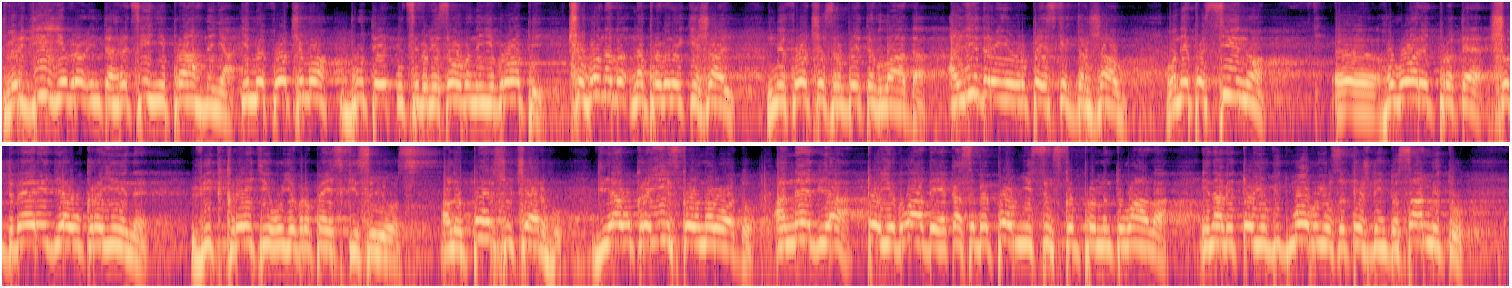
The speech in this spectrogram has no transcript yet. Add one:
тверді євроінтеграційні прагнення, і ми хочемо бути у цивілізованій Європі, чого на превеликий жаль не хоче зробити влада. А лідери європейських держав вони постійно е, говорять про те, що двері для України відкриті у Європейський Союз. Але в першу чергу для українського народу, а не для тої влади, яка себе повністю скомпрометувала і навіть тою відмовою за тиждень до саміту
